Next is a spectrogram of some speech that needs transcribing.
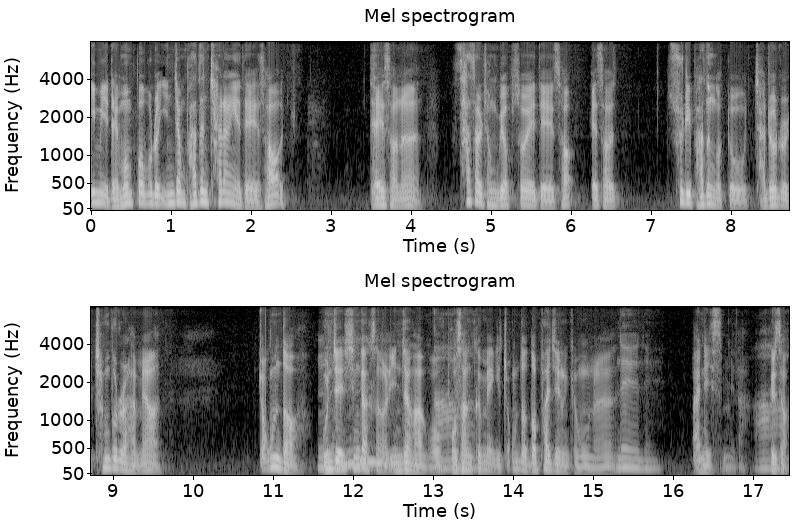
이미 레몬법으로 인정받은 차량에 대해서 대해서는 사설 정비업소에 대해서 에서 수리 받은 것도 자료를 첨부를 하면 조금 더 문제의 음. 심각성을 인정하고 아. 보상 금액이 조금 더 높아지는 경우는 네, 네. 많이 있습니다. 아. 그래서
